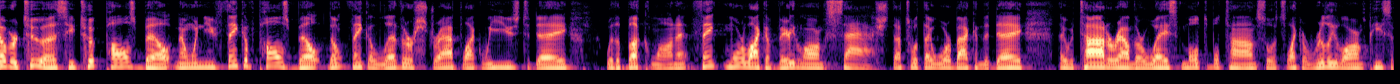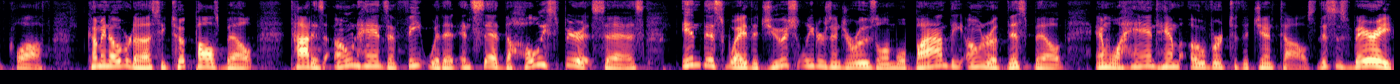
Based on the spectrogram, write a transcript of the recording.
over to us, he took Paul's belt. Now, when you think of Paul's belt, don't think a leather strap like we use today with a buckle on it. Think more like a very long sash. That's what they wore back in the day. They would tie it around their waist multiple times, so it's like a really long piece of cloth. Coming over to us, he took Paul's belt, tied his own hands and feet with it, and said, The Holy Spirit says, in this way, the Jewish leaders in Jerusalem will bind the owner of this belt and will hand him over to the Gentiles. This is very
